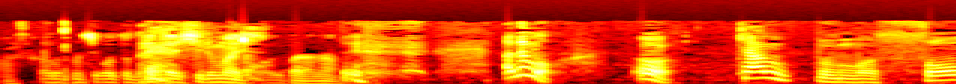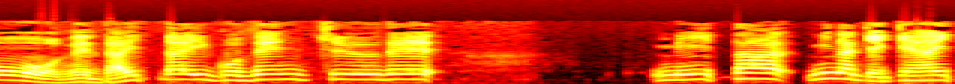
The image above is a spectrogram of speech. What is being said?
あ酒蔵の仕事大体昼前で終わるからな。あ、でも、うん。キャンプもそうね、だいたい午前中で、見た、見なきゃいけないっ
